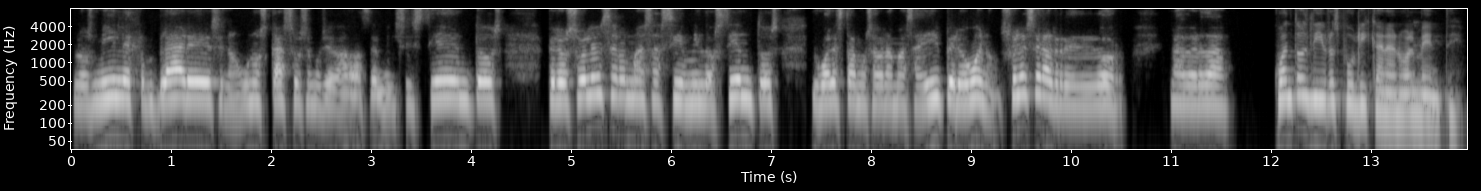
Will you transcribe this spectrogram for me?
los mil ejemplares, en algunos casos hemos llegado a hacer 1600, pero suelen ser más así, 1200, igual estamos ahora más ahí, pero bueno, suele ser alrededor, la verdad. ¿Cuántos libros publican anualmente?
